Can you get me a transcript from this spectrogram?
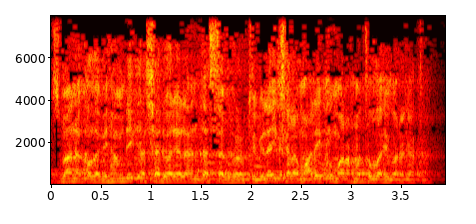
Subhanakallah bihamdik asyhadu an la ilaha illa anta astaghfiruka wa atubu ilaik. Assalamualaikum warahmatullahi wabarakatuh.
